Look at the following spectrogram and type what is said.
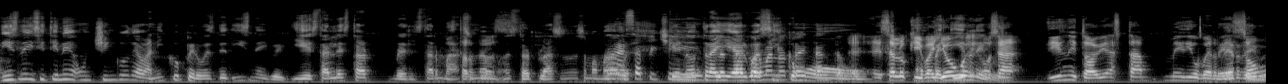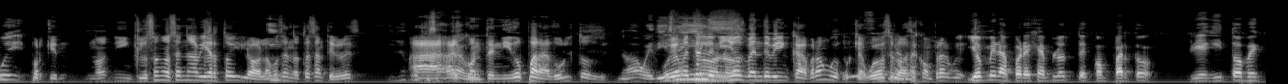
Disney sí tiene un chingo de abanico, pero es de Disney, güey. Y está el Star, el Star Max, Star una, Plus. Star Plus, esa mamada, No, güey. esa pinche que no trae algo así no trae como- tanto. Eh, Es a lo que iba yo, güey. O sea, Disney todavía está medio Verde, verdezón, güey. Porque no, incluso no se han abierto, y lo hablamos Y- en notas anteriores, A- al güey. contenido para adultos, güey. No, güey, Disney Obviamente el de no. niños vende bien cabrón, güey, porque Sí, a huevo sí, se lo vas a comprar, güey. Yo, mira, por ejemplo, te comparto, Dieguito ve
